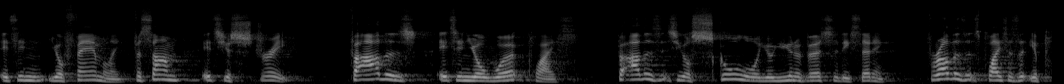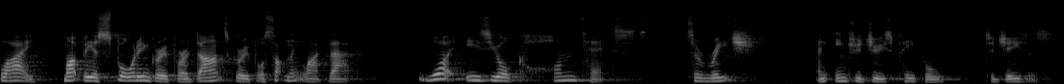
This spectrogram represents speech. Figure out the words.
it's in your family. For some, it's your street. For others, it's in your workplace. For others, it's your school or your university setting. For others, it's places that you play. Might be a sporting group or a dance group or something like that. What is your context to reach and introduce people to Jesus?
